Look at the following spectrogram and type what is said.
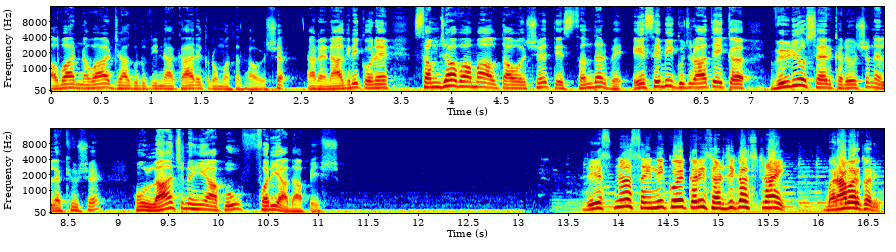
અવારનવાર જાગૃતિના કાર્યક્રમો થતા હોય છે અને નાગરિકોને સમજાવવામાં આવતા હોય છે તે સંદર્ભે એસીબી ગુજરાતે એક વીડિયો શેર કર્યો છે અને લખ્યું છે, હું લાંચ નહીં આપું, ફરિયાદ આપીશ. દેશના સૈનિકોએ કરી સર્જિકલ સ્ટ્રાઇક બરાબર કર્યું.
